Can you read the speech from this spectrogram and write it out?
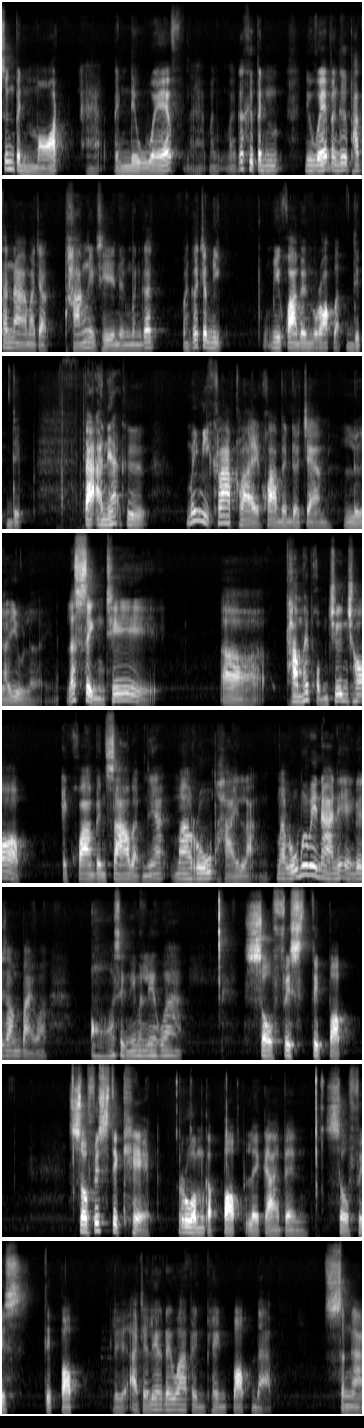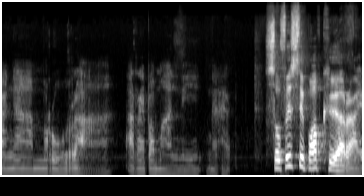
ซึ่งเป็นมอสนะฮะเป็น New Wave นะฮะมันมันก็คือเป็น New Wave มันคือพัฒนามาจากพังอีกทีหนึ่งมันก็มันก็จะมีมีความเป็นร็อกแบบดิบๆ แต่อันเนี้ยคือไม่มีคราบคลายความเป็น The Jam เหลืออยู่เลย และสิ่งที่ ทำให้ผมชื่นชอบไอ้ความเป็นซาวแบบนี้มารู้ภายหลัง มารู้เมื่อไม่นานนี้เองด้วยซ้ำไปว่า อ๋อ สิ่งนี้มันเรียกว่า sophisticpop sophisticate รวมกับป๊อปเลยกลายเป็น sophisticpop หรืออาจจะเรียกได้ว่าเป็นเพลงป๊อปแบบสง่างามหรูหราอะไรประมาณนี้นะครับ sophisticpop คืออะไร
